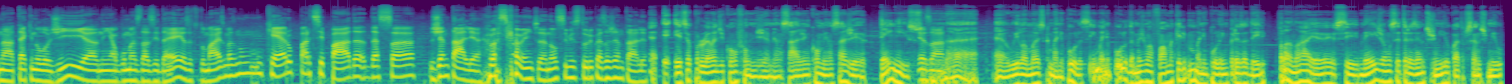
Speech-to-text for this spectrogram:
na tecnologia, em algumas das ideias e tudo mais, mas não quero participar da, dessa gentalha, basicamente, né? Não se misture com essa gentalha. É, esse é o problema de confundir a mensagem com o mensageiro. Tem isso. Exato. Né? É, o Elon Musk manipula? Sim, manipula, da mesma forma que ele manipula a empresa dele, falando, ah, esse mês vão ser 300 mil, 400 mil,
